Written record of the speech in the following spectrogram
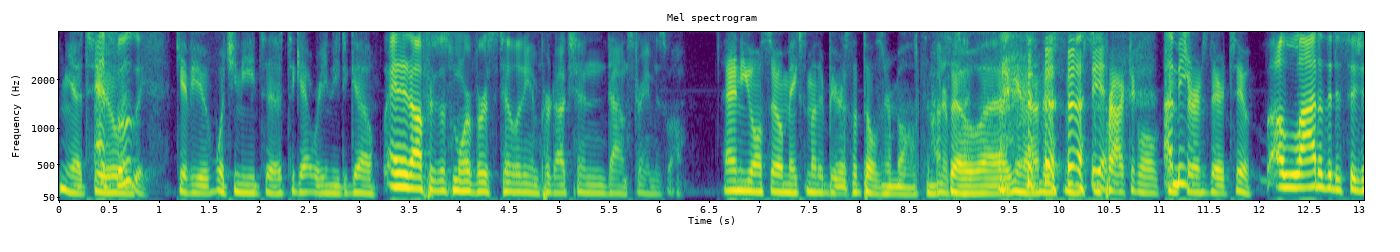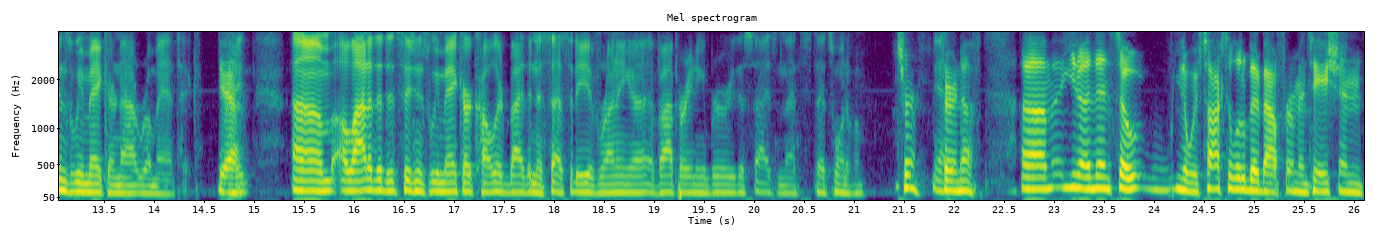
You know, and Absolutely. give you what you need to to get where you need to go. And it offers us more versatility in production downstream as well. And you also make some other beers with Pilsner malt, and so uh, you know there's some, some Yeah. practical I mean- concerns there too. a lot of the decisions we make are not romantic. Yeah. Right? Um, a lot of the decisions we make are colored by the necessity of running a, of operating a brewery this size, and that's that's one of them. Sure, fair enough. Um, you know, and then so you know we've talked a little bit about fermentation.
